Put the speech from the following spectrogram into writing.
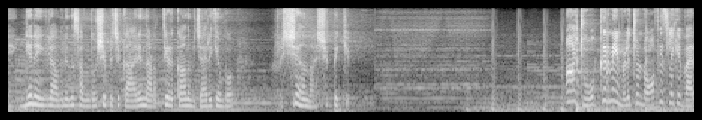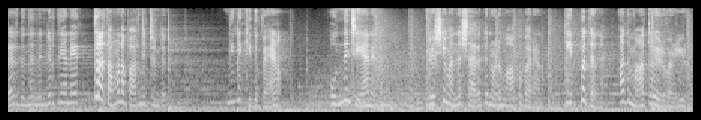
എങ്ങനെയെങ്കിലും അവനൊന്ന് സന്തോഷിപ്പിച്ച് കാര്യം നടത്തിയെടുക്കാമെന്ന് വിചാരിക്കുമ്പോൾ ഋഷി അത് നശിപ്പിക്കും. ജോക്കറിനെ വിളിച്ചോണ്ട് ഓഫീസിലേക്ക് വരരുതെന്ന് നിന്റെ അടുത്ത് ഞാൻ എത്ര തവണ പറഞ്ഞിട്ടുണ്ട്. നിനക്കിത് വേണം. ഒന്നും ചെയ്യാനില്ല. ഋഷി വന്ന ശരത്തിനോട് മാപ്പ് പറയണം. ഇപ്പൊ തന്നെ. അത് മാത്രമേ ഒരു വഴിയുള്ളൂ.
